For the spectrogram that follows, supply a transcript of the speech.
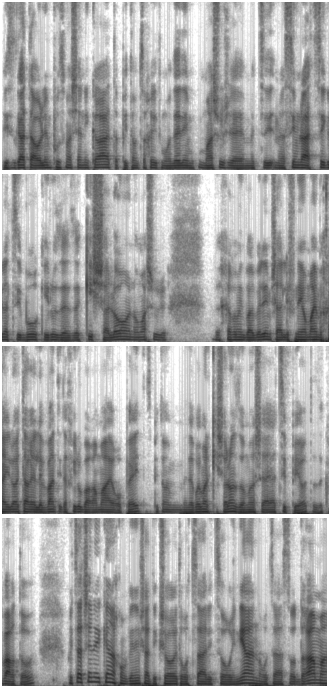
פסגת האולימפוס מה שנקרא, אתה פתאום צריך להתמודד עם משהו שמנסים להציג לציבור כאילו זה, זה כישלון או משהו, וחבר'ה מתבלבלים שעד לפני יומיים בכלל היא לא הייתה רלוונטית אפילו ברמה האירופאית, אז פתאום מדברים על כישלון זה אומר שהיה ציפיות, אז זה כבר טוב. מצד שני כן אנחנו מבינים שהתקשורת רוצה ליצור עניין, רוצה לעשות דרמה.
